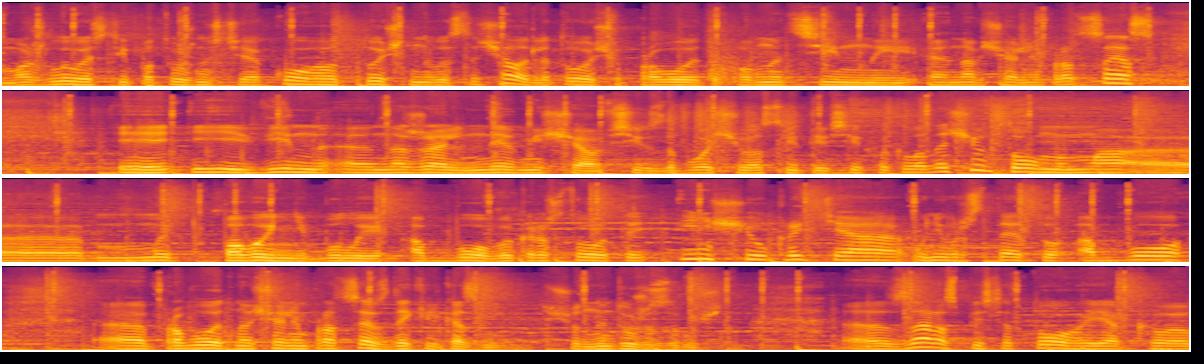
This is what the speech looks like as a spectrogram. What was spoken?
можливості і потужності якого точно не вистачало для того, щоб проводити повноцінний е, навчальний процес. І він, е, на жаль, не вміщав всіх здобувачів освіти всіх викладачів. Тому е, ми повинні були або використовувати інші укриття університету, або проводити навчальний процес декілька змін, що не дуже зручно. Е, Зараз, після того, як е,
